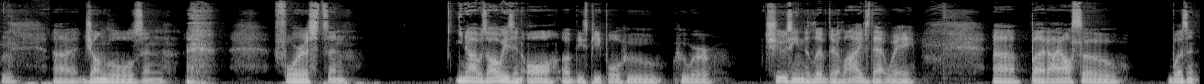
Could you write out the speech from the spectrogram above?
hmm. uh, jungles and forests and you know I was always in awe of these people who who were choosing to live their lives that way uh, but I also wasn't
